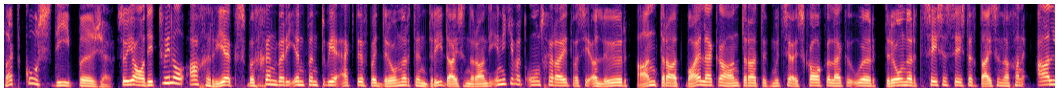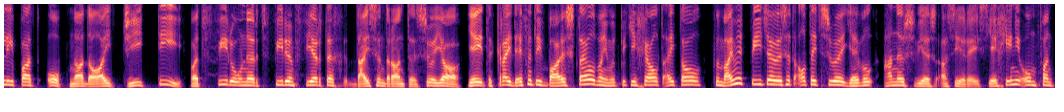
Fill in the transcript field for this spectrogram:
wat kos die Peugeot? So ja, die 208 reeks begin by die 1.2 Active by 303 000 rand. Die enetjie wat ons gery het was die Allure handrat, baie lekker handrat. Ek moet sê hy skakel lekker oor 366 000 dan gaan al die pad op na daai GT wat 444 000 rand is. So ja, jy het kry definitief baie styl, maar jy moet bietjie geld uithaal. Vir my met Peugeot is dit altyd so, jy wil anders wees as die res. Jy gee nie om van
